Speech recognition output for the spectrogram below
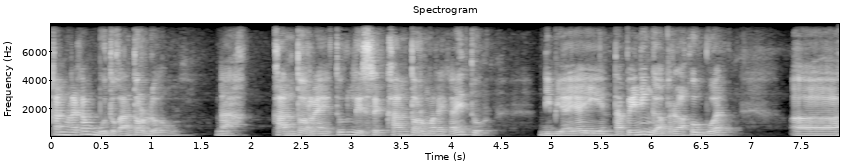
kan mereka butuh kantor dong. Nah kantornya itu listrik kantor mereka itu dibiayain. Tapi ini nggak berlaku buat uh,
